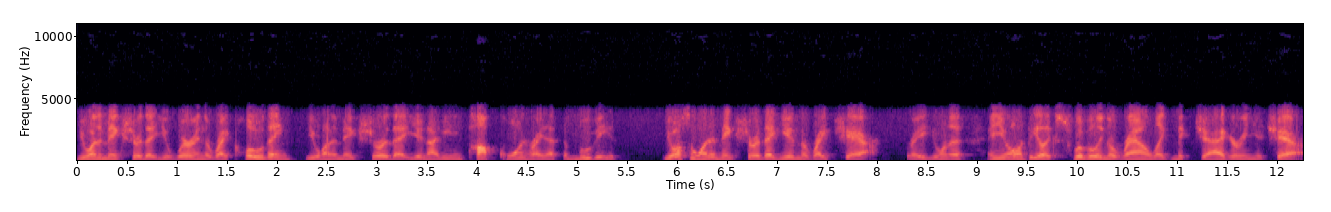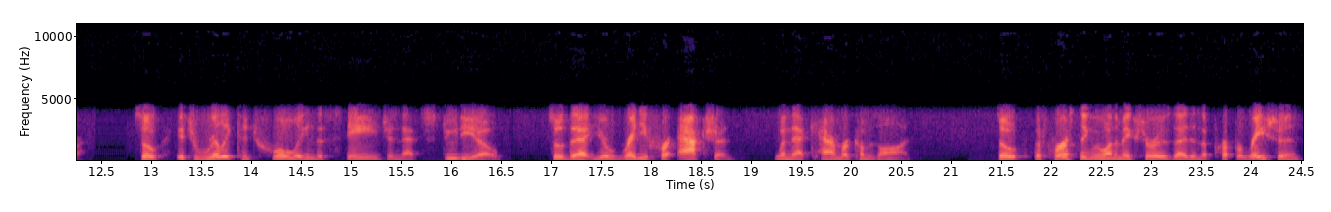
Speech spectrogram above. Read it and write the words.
You want to make sure that you're wearing the right clothing. You want to make sure that you're not eating popcorn right at the movies. You also want to make sure that you're in the right chair, right? You want to, and you don't want to be like swiveling around like Mick Jagger in your chair. So it's really controlling the stage in that studio so that you're ready for action when that camera comes on. So the first thing we want to make sure is that in the preparation,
